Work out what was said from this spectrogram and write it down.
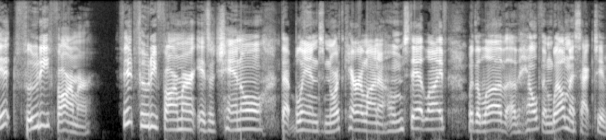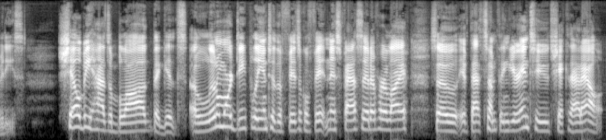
Fit Foodie Farmer. Fit Foodie Farmer is a channel that blends North Carolina homestead life with a love of health and wellness activities. Shelby has a blog that gets a little more deeply into the physical fitness facet of her life, so if that's something you're into, check that out.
